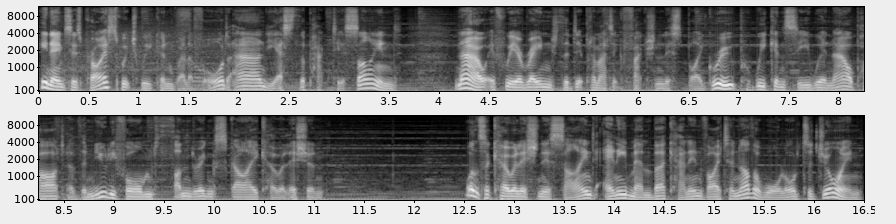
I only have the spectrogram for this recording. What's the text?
He names his price, which we can well afford, and yes, the pact is signed. Now, if we arrange the diplomatic faction list by group, we can see we're now part of the newly formed Thundering Sky Coalition. Once a coalition is signed, any member can invite another warlord to join.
